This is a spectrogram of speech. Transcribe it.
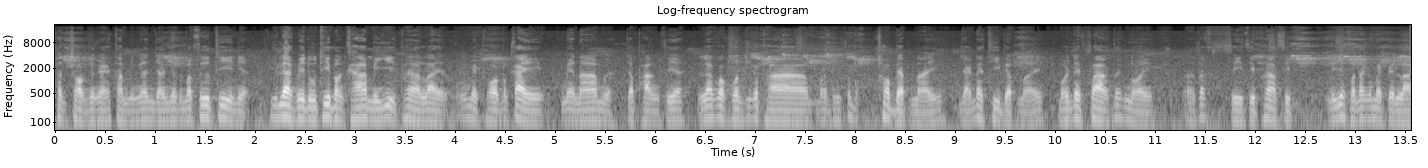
ท่านชอบยังไงทำอย่างนั้นอย่างจะมาซื้อที่เนี่ยที่แรกไปดูที่บางค้ามี 25 ไร่ไม่พอมาใกล้แม่น้ำไงจะพังเสีย แล้วก็คนที่ก็พามาดูก็บอกชอบแบบไหน อยากได้ที่แบบไหน บอกได้ฟากสักหน่อยอ่าสัก 40 50หรือเยอะกว่านั้นก็ไม่เป็นไร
